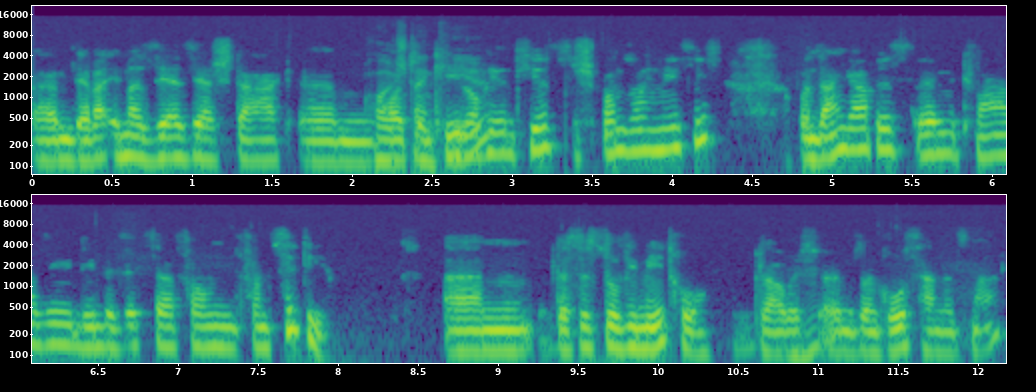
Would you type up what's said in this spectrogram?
ähm, der war immer sehr, sehr stark ähm, Holstein Holstein-Kiel Kiel. orientiert, sponsoringmäßig. Und dann gab es ähm, quasi den Besitzer von, von City. Ähm, das ist so wie Metro, glaube ich, ähm, so ein Großhandelsmarkt.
